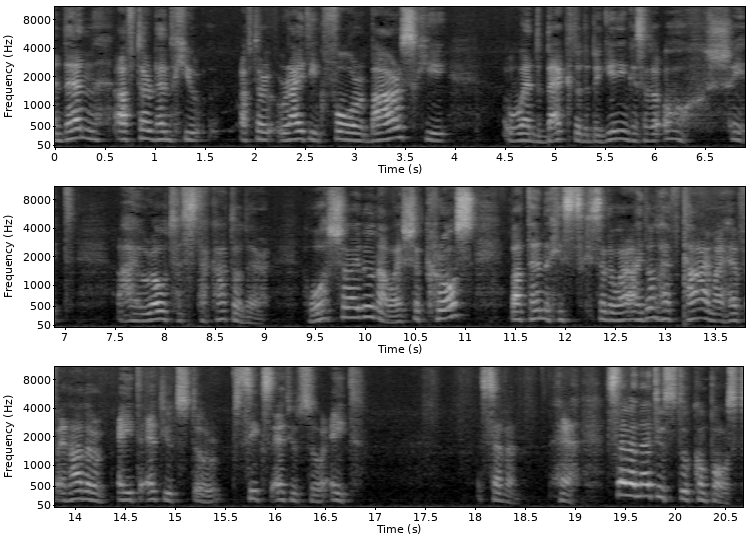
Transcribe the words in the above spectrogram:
and then after then he after writing four bars he went back to the beginning and said oh shit i wrote a staccato there what shall i do now i should cross but then he, he said, well, I don't have time. I have another eight etudes to, six etudes or eight, seven. Seven etudes to compose.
